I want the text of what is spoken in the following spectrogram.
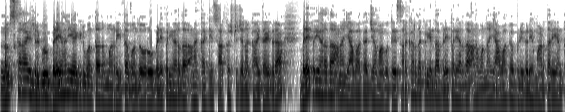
ನಮಸ್ಕಾರ, ಎಲ್ರಿಗೂ ಬೆಳೆ ಹಾನಿಯಾಗಿರುವಂಥ ನಮ್ಮ ರೈತ ಬಂಧವರು, ಬೆಳೆ ಪರಿಹಾರದ ಹಣಕ್ಕಾಗಿ ಸಾಕಷ್ಟು ಜನ ಕಾಯ್ತಾ ಇದ್ದೀರಾ? ಬೆಳೆ ಪರಿಹಾರದ ಹಣ ಯಾವಾಗ ಜಮಾ ಆಗುತ್ತೆ? ಸರ್ಕಾರದ ಕಡೆಯಿಂದ ಬೆಳೆ ಪರಿಹಾರದ ಹಣವನ್ನ ಯಾವಾಗ ಬಿಡುಗಡೆ ಮಾಡ್ತಾರೆ ಅಂತ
